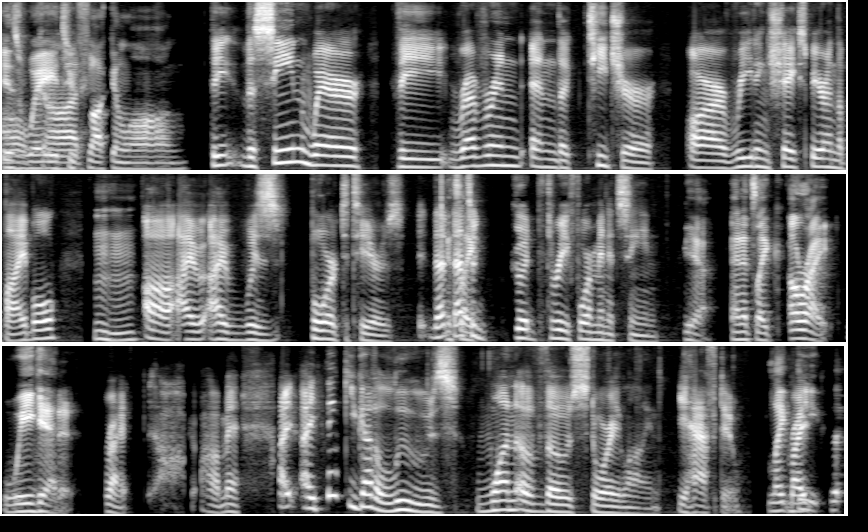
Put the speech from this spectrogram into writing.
is Oh, way too fucking long. the the scene where the reverend and the teacher are reading Shakespeare and the Bible. Mm-hmm. Oh, I I was bored to tears. That It's that's a good three four minute scene. Yeah, and it's like, all right, we get it. Right. Oh, oh, man, I I think you got to lose one of those storylines. You have to. Like Right. the, the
